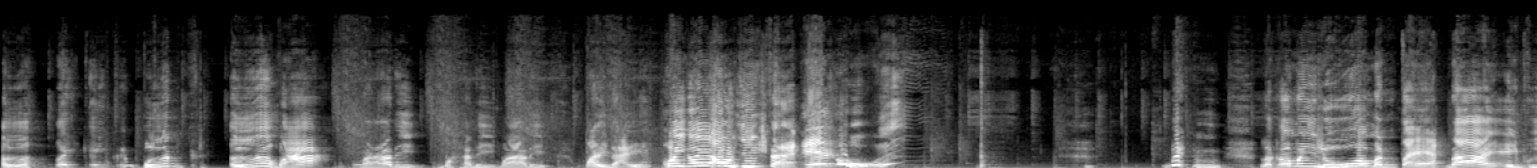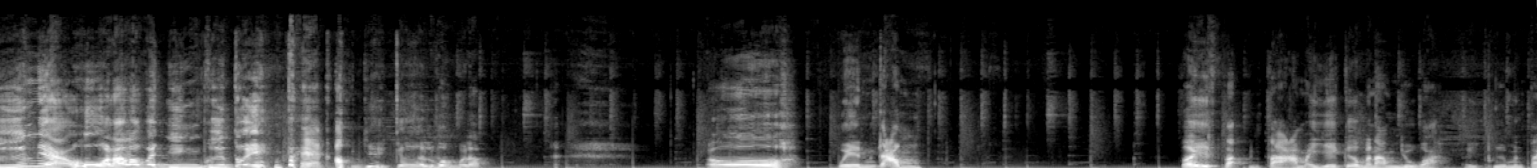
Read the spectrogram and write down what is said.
เออเฮ้ยไอ้ไอ้ปืน เออ มา มาดิ มาดิ มาดิ ไปไหน โอ้ยเฮ้ยเอายิงแตกเองโอ้โห แม่งแล้วก็ไม่รู้ว่ามันแตกได้ไอ้พื้นเนี่ยโอ้โหแล้วเราก็ยิงพื้นตัวเองแตกเอาเยเกอร์ล่วงไปแล้ว โอ้เวรกรรมเฮ้ยสสามไอเยเกอร์มันำอยู่อะเฮ้ยพื้นมันแต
